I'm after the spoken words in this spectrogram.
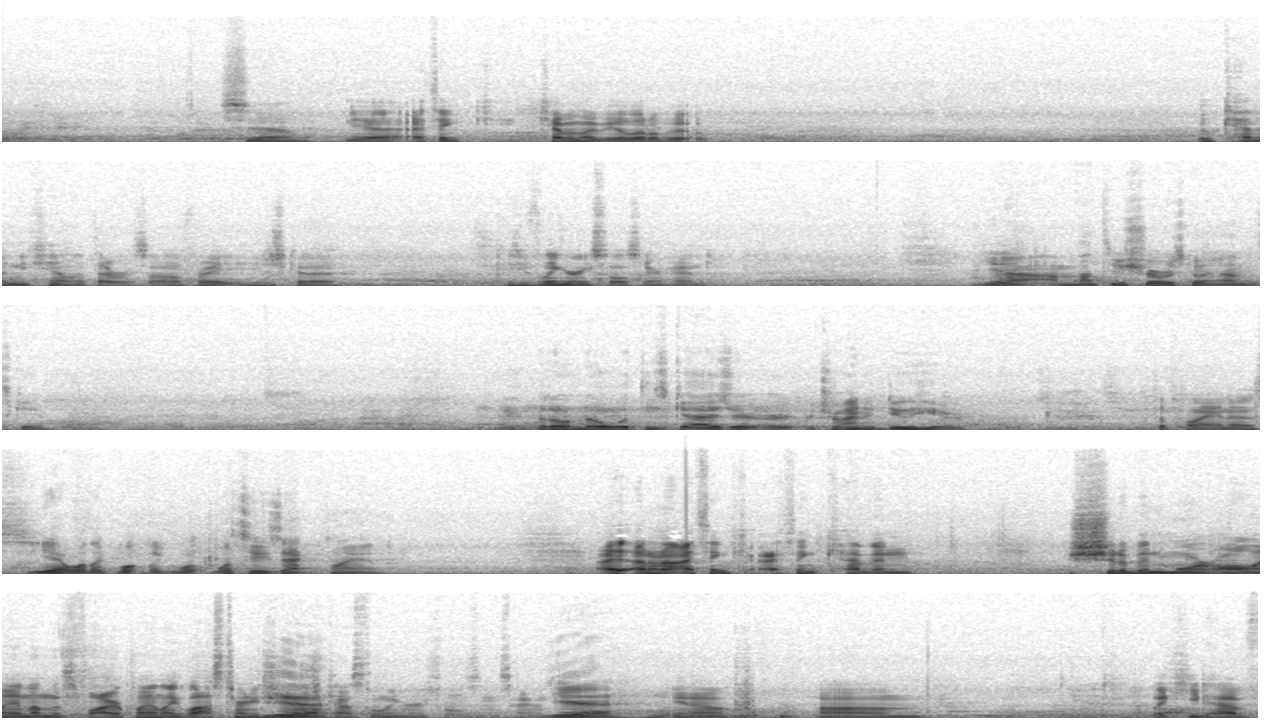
So Yeah, I think Kevin might be a little bit. Oh, Kevin, you can't let that resolve, right? You just gotta. Because you have Lingering Souls in your hand. yeah, I'm not too sure what's going on in this game. I don't know what these guys are, are, are trying to do here. The plan is. Yeah, well, like what, like what, what's the exact plan? I, I don't know. I think I think Kevin should have been more all in on this flyer plan. Like last turn, he should Yeah. have just cast the Lingering Souls in his hand. Yeah, You know, um, like he'd have,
